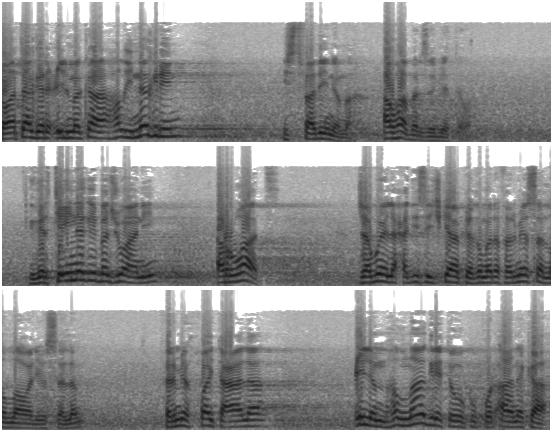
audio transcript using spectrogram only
کەواتە گەر عیلمەکە هەڵی نەگرین ئیسفادەی نەما ئەوها بەرزە بێتەوە گەر تێی نەگەی بە جوانی الروات جابوه لحديث إجكاء بيغمرة فرمي صلى الله عليه وسلم فرمي خواي تعالى علم هل ناقريته قرآنك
